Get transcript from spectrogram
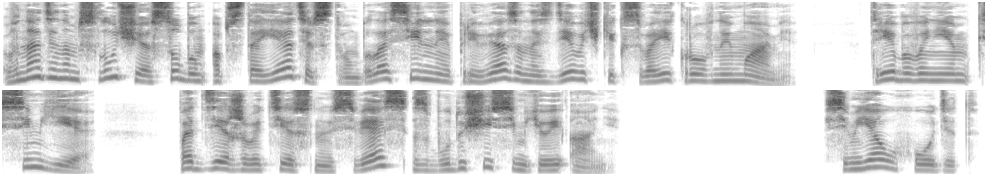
в Надином случае особым обстоятельством была сильная привязанность девочки к своей кровной маме, требованием к семье, поддерживать тесную связь с будущей семьей Ани. Семья уходит.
